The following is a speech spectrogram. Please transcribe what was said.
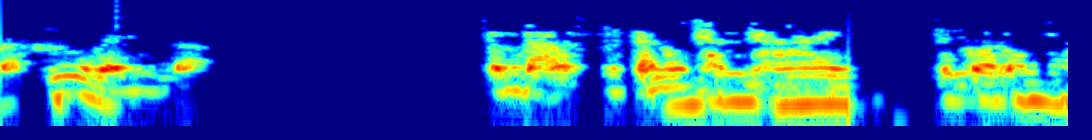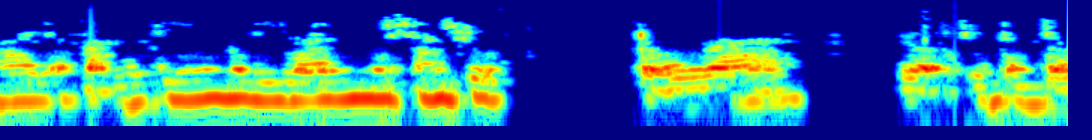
và hướng về điểm đó. Trong đạo, người ta nói sanh thai cái con ông thai, các bạn mới tiến mới đi lên, mới sáng suốt. Trụ quá rồi, chúng ta trở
